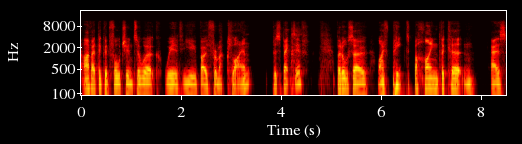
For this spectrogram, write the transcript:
I've had the good fortune to work with you both from a client perspective, but also I've peeked behind the curtain as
